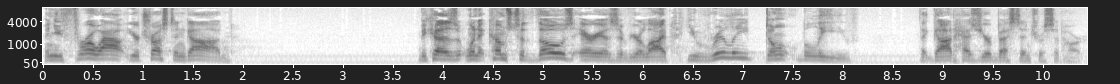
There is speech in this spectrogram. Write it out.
And you throw out your trust in God. Because when it comes to those areas of your life, you really don't believe that God has your best interests at heart.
